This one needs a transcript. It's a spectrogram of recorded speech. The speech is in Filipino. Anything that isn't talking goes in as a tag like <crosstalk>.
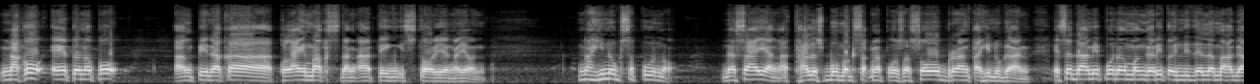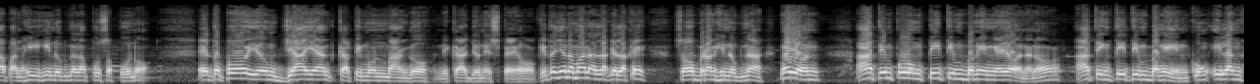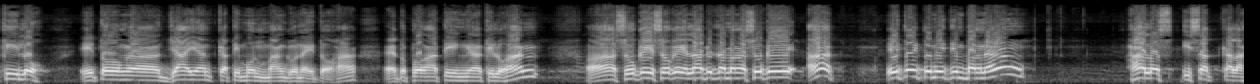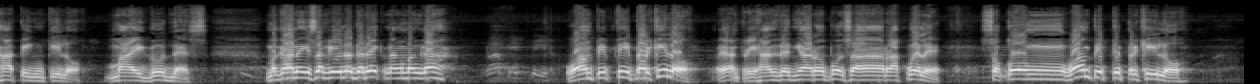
Nako, eto na po ang pinaka-climax ng ating istorya ngayon. Nahinog sa puno. Nasayang at halos bumagsak na po sa sobrang kahinugan. E sa dami po ng mangga rito, hindi nila maagapan, hihinog na lang po sa puno. Ito po yung giant katimon mango ni Kajon Espejo. Kita nyo naman, ang laki-laki. Sobrang hinog na. Ngayon, ating pong titimbangin ngayon, ano? Ating titimbangin kung ilang kilo itong ah, giant katimon mango na ito, ha? Ito po ang ating ah, kiluhan. Ah, suki, suki, labit na mga suki. At ito'y tumitimbang ng halos isa't kalahating kilo. My goodness. Magkano isang kilo, direct, ng mangga? 150 per kilo. Ayan, 300 nga raw po sa Rockwell eh. So kung 150 per kilo,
